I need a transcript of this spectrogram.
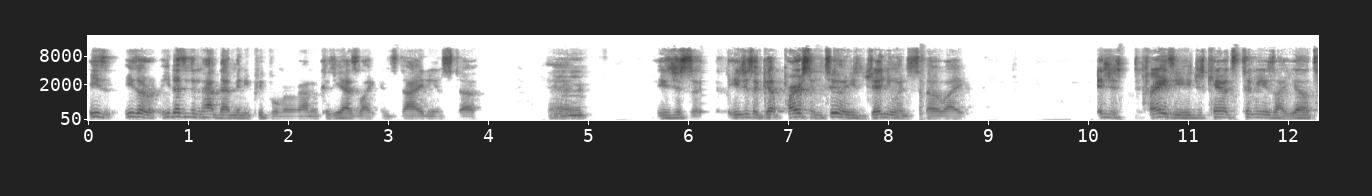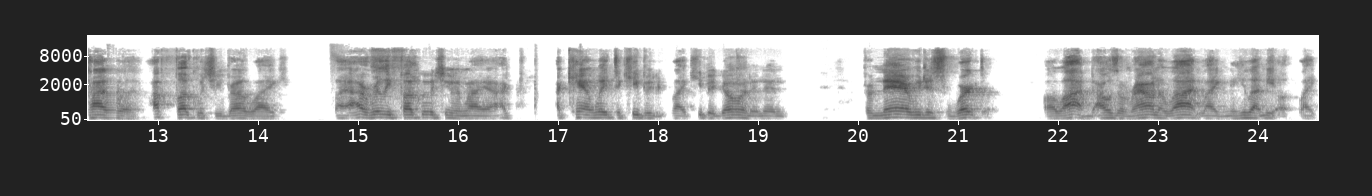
he's he's a he doesn't have that many people around him because he has like anxiety and stuff and mm-hmm. he's just a he's just a good person too and he's genuine so like it's just crazy he just came up to me he's like yo tyler i fuck with you bro like like I really fuck with you and like I I can't wait to keep it like keep it going and then from there we just worked a lot. I was around a lot like he let me like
